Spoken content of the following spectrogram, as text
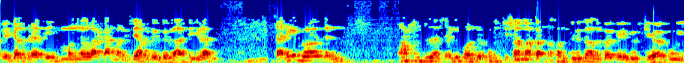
begal berarti mengeluarkan manusia begitu mati lah. Saat ini dan Alhamdulillah saya ini pondok harus disamakan. Alhamdulillah lembaga itu diakui.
